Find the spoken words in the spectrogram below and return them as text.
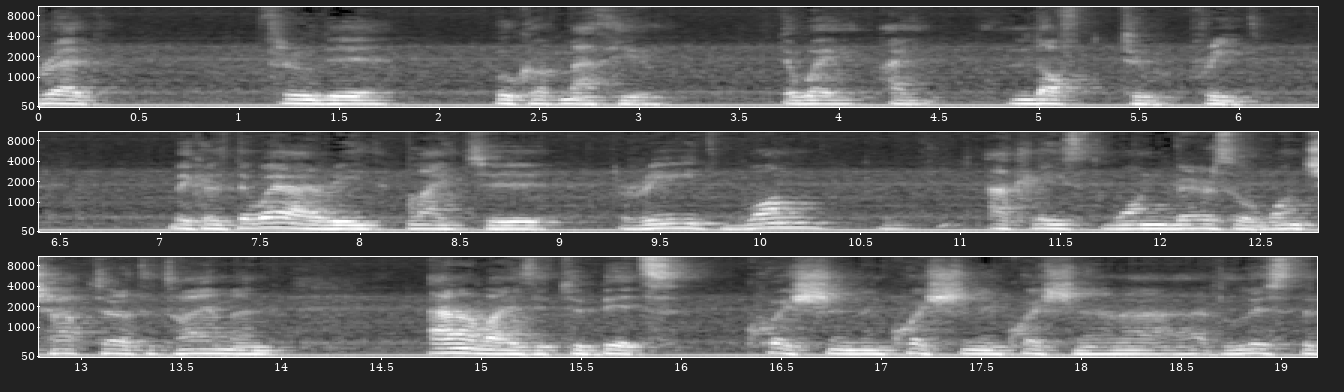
read through the book of Matthew the way I love to read. Because the way I read, I like to read one, at least one verse or one chapter at a time and analyze it to bits, question and question and question. And I had listed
